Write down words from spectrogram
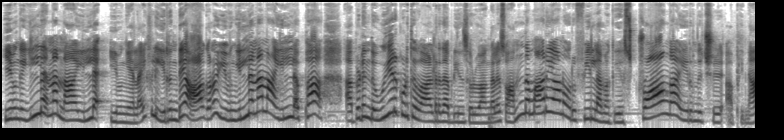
இவங்க இல்லைன்னா நான் இல்லை இவங்க என் லைஃப்பில் இருந்தே ஆகணும். இவங்க இல்லைன்னா நான் இல்லைப்பா. அப்படி இந்த உயிர் கொடுத்து வாழ்கிறது அப்படின்னு சொல்லுவாங்கள்ல ஸோ அந்த மாதிரியான ஒரு ஃபீல் நமக்கு ஸ்ட்ராங்காக இருந்துச்சு அப்படின்னா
